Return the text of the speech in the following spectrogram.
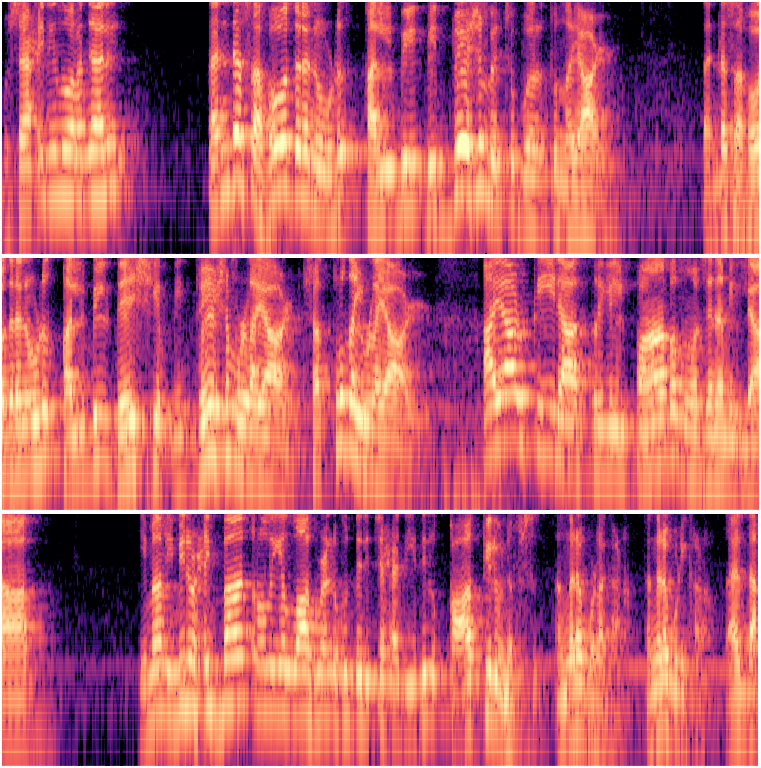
മുഷാഹിൻ എന്ന് പറഞ്ഞാൽ തന്റെ സഹോദരനോട് കൽബിൽ വിദ്വേഷം വെച്ചു പുലർത്തുന്നയാൾ. തന്റെ സഹോദരനോട് കൽബിൽ ദേഷ്യം വിദ്വേഷമുള്ളയാൾ ശത്രുതയുള്ളയാൾ അയാൾക്ക് ഈ രാത്രിയിൽ പാപമോചനമില്ല. ഇമാം ഇബിനു ഹിബാൻ റളിയല്ലാഹു അൻഹു ഉദ്ധരിച്ച ഹദീസിൽ കാത്തിലു നഫ്സ്. അങ്ങനെ കൂടെ കാണാം അങ്ങനെ കൂടി കാണാം. അതെന്താ?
